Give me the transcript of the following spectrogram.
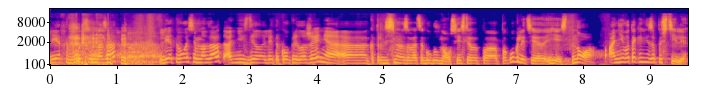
Лет 8 назад, лет 8 назад они сделали такое приложение, а, которое действительно называется Google Knows. Если вы погуглите, есть. Но они его так и не запустили.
